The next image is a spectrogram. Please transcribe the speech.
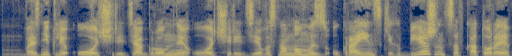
возникли очереди, огромные очереди, в основном из украинских беженцев, которые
